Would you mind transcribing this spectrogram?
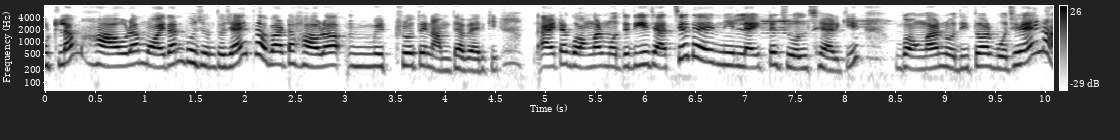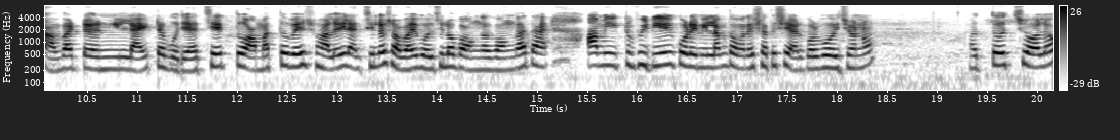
উঠলাম। হাওড়া ময়দান পর্যন্ত যায়, তো আবার হাওড়া মেট্রোতে নামতে হবে আর কি। আর এটা গঙ্গার মধ্যে দিয়ে যাচ্ছে, তাই নীল লাইটটা জ্বলছে আর কি। গঙ্গা নদী তো আর বোঝা যায় না বাট নীল লাইটটা বোঝা যাচ্ছে। তো আমার তো বেশ ভালোই লাগছিল, সবাই বলছিল গঙ্গা গঙ্গা, তাই আমি একটু ভিডিওই করে নিলাম, তোমাদের সাথে শেয়ার করব ওই জন্য। তো চলো,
